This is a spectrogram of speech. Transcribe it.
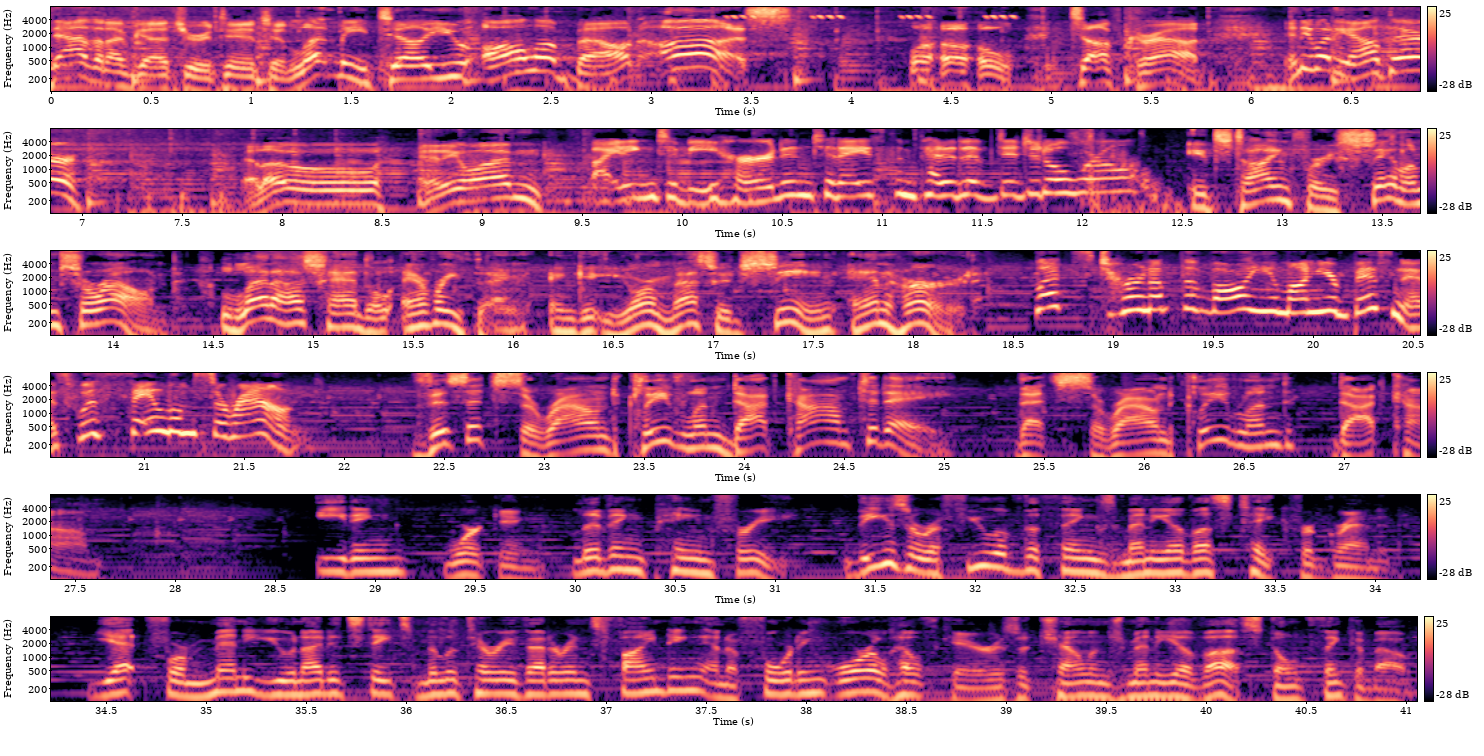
Now that I've got your attention, let me tell you all about us. Whoa, tough crowd. Anybody out there? Hello? Anyone? Fighting to be heard in today's competitive digital world? It's time for Salem Surround. Let us handle everything and get your message seen and heard. Let's turn up the volume on your business with Salem Surround. Visit surroundcleveland.com today. That's surroundcleveland.com. Eating, working, living pain free. These are a few of the things many of us take for granted. Yet, for many United States military veterans, finding and affording oral health care is a challenge many of us don't think about.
